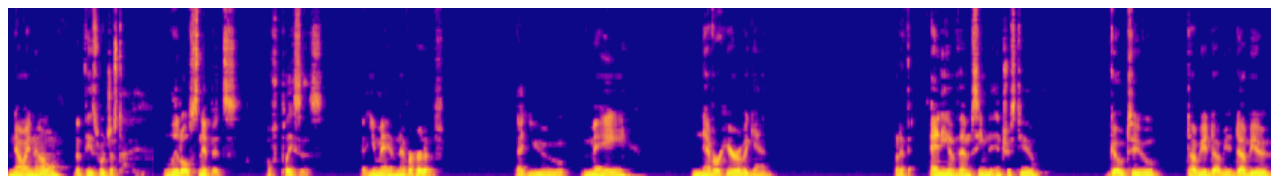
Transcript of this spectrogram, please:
Now, I know that these were just little snippets of places that you may have never heard of, that you may never hear of again. But if any of them seem to interest you, go to www.nps.gov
